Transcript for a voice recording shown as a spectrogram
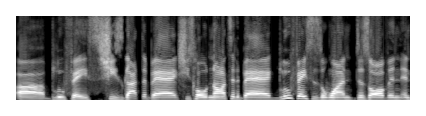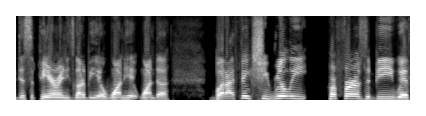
uh blueface. She's got the bag. She's holding on to the bag. Blueface is the one dissolving and disappearing. He's going to be a one hit wonder. But i think she really prefers to be with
